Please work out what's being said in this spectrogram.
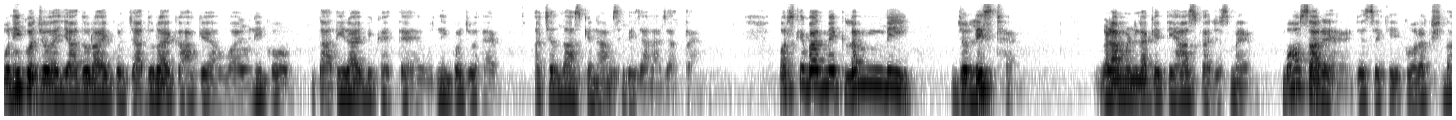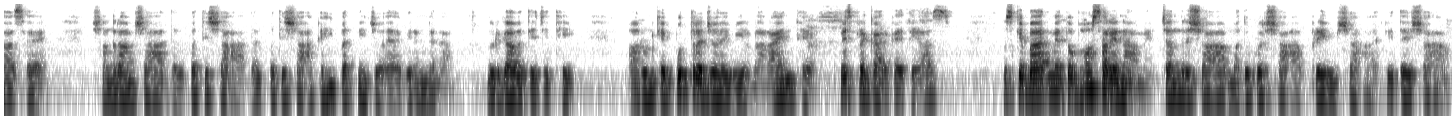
उन्हीं को जो है यादू राय को जादू राय कहा गया हुआ है, उन्हीं को दादी राय भी कहते हैं, उन्हीं को जो है अचल दास के नाम से भी जाना जाता है। और उसके बाद में एक लंबी जो लिस्ट है गड़ामंडला के इतिहास का, जिसमें बहुत सारे हैं, जैसे कि गोरक्ष दास है, संग्राम शाह, दलपति शाह दलपति शाह कहीं ही पत्नी जो है वीरंगना, दुर्गावती जी थी, और उनके पुत्र जो है वीर नारायण थे, इस प्रकार का इतिहास। उसके बाद में तो बहुत सारे नाम हैं। चंद्र शाह, मधुकर शाह, प्रेम शाह, हृदय शाह,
